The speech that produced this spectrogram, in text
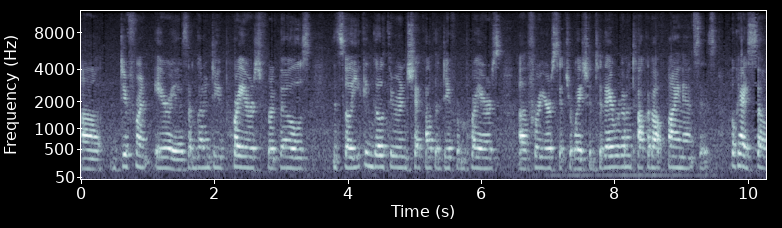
uh, different areas. I'm going to do prayers for those and so you can go through and check out the different prayers uh, for your situation. Today we're going to talk about finances. Okay, so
